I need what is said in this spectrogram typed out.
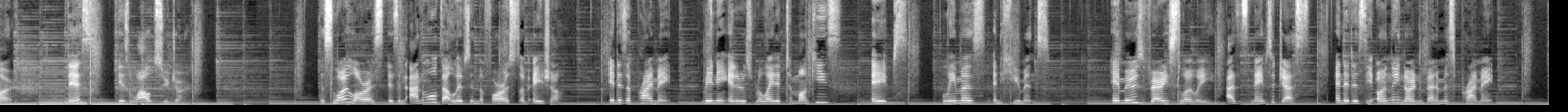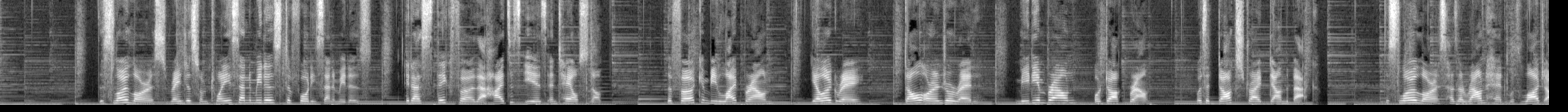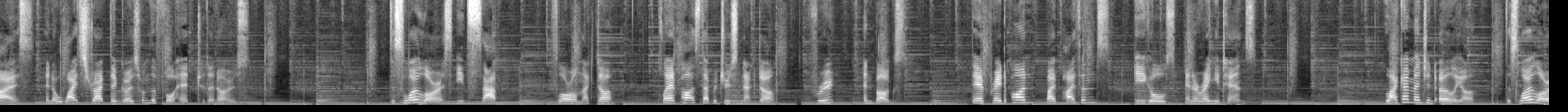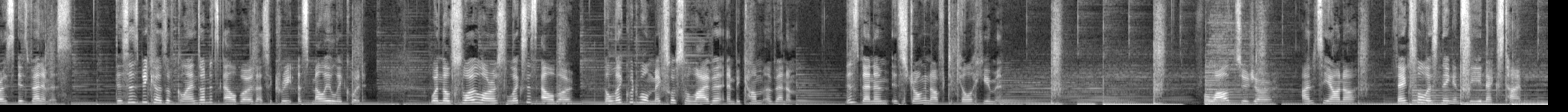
Hello, this is Wild Suzhou. The slow loris is an animal that lives in the forests of Asia. It is a primate, meaning it is related to monkeys, apes, lemurs, and humans. It moves very slowly, as its name suggests, and it is the only known venomous primate. The slow loris ranges from 20 centimeters to 40 centimeters. It has thick fur that hides its ears and tail stump. The fur can be light brown, yellow gray, dull orange or red, medium brown, or dark brown, with a dark stripe down the back. The slow loris has a round head with large eyes and a white stripe that goes from the forehead to the nose. The slow loris eats sap, floral nectar, plant parts that produce nectar, fruit, and bugs. They are preyed upon by pythons, eagles, and orangutans. Like I mentioned earlier, the slow loris is venomous. This is because of glands on its elbow that secrete a smelly liquid. When the slow loris licks its elbow, the liquid will mix with saliva and become a venom. This venom is strong enough to kill a human. For Wild Suzhou, I'm Tiana. Thanks for listening and see you next time.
